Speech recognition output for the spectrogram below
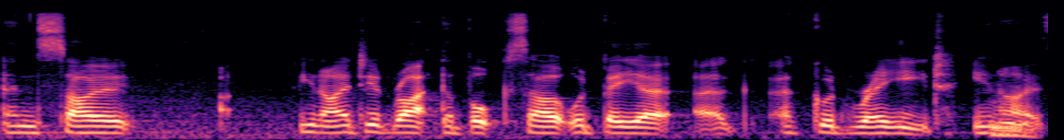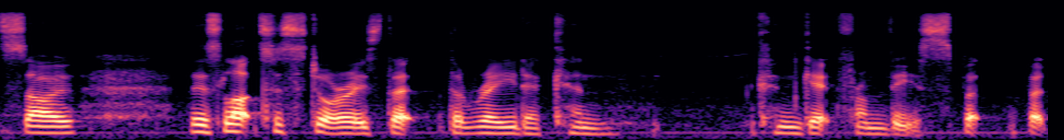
and so, you know, I did write the book, so it would be a, a, a good read, you know. Mm. So there's lots of stories that the reader can can get from this. But, but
